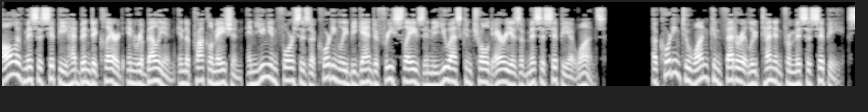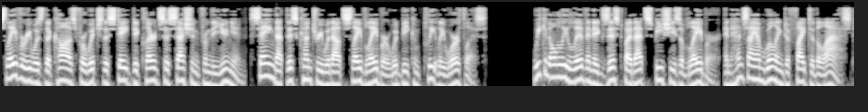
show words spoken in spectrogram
All of Mississippi had been declared in rebellion in the proclamation, and Union forces accordingly began to free slaves in the U.S.-controlled areas of Mississippi at once. According to one Confederate lieutenant from Mississippi, slavery was the cause for which the state declared secession from the Union, saying that this country without slave labor would be completely worthless. We can only live and exist by that species of labor, and hence I am willing to fight to the last.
